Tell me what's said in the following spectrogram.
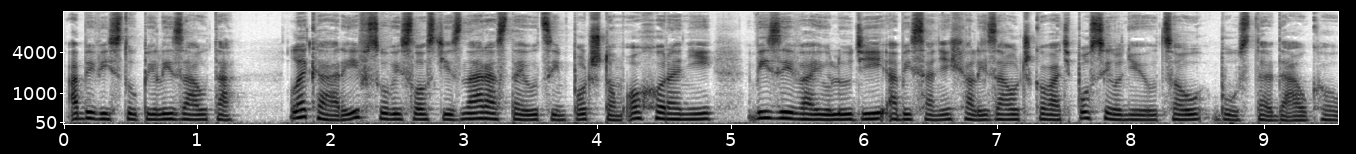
aby vystúpili z auta. Lekári v súvislosti s narastajúcim počtom ochorení vyzývajú ľudí, aby sa nechali zaočkovať posilňujúcou booster dávkou.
